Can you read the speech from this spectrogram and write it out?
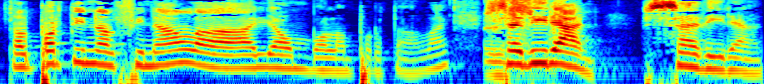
que el portin al final allà on volen portar-la. Eh? És- Cediran, cediran,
